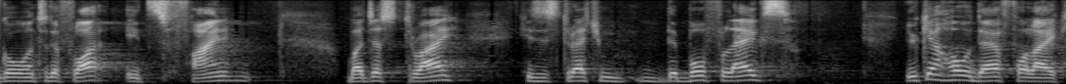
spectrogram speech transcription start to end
go onto the floor, it's fine, but just try. He's stretching the both legs. You can hold there for like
